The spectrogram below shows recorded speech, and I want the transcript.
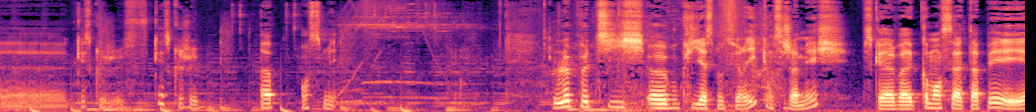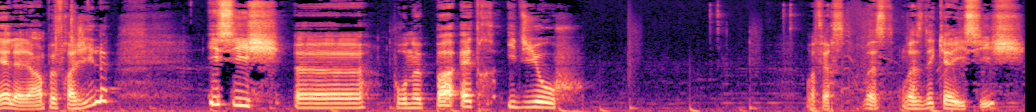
Euh, qu'est-ce que je qu'est-ce que je hop, on se met le petit euh, bouclier atmosphérique, on sait jamais parce qu'elle va commencer à taper et elle, elle est un peu fragile. Ici, euh, pour ne pas être idiot, on va faire, on va, se décaler ici.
